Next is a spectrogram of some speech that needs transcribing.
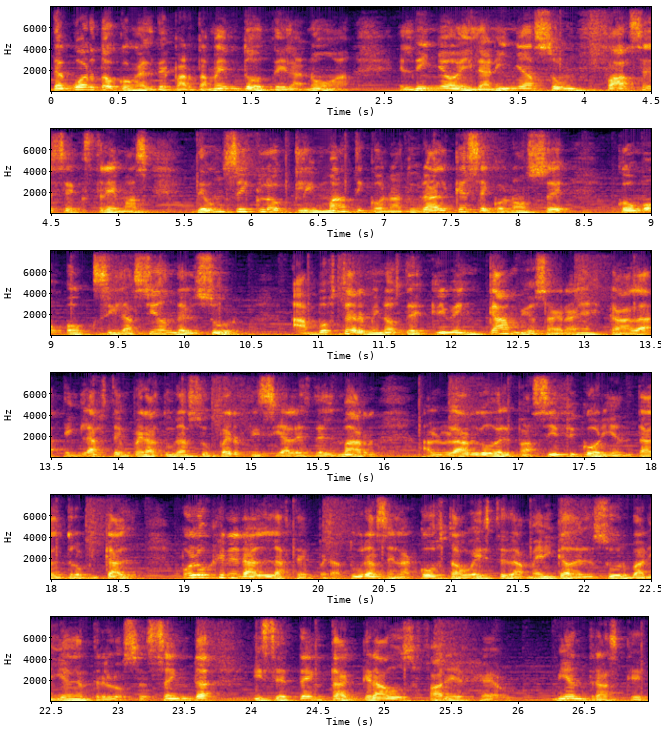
De acuerdo con el departamento de la NOAA, el niño y la niña son fases extremas de un ciclo climático natural que se conoce como oscilación del sur, Ambos términos describen cambios a gran escala en las temperaturas superficiales del mar a lo largo del Pacífico Oriental tropical. Por lo general, las temperaturas en la costa oeste de América del Sur varían entre los 60 y 70 grados Fahrenheit, mientras que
